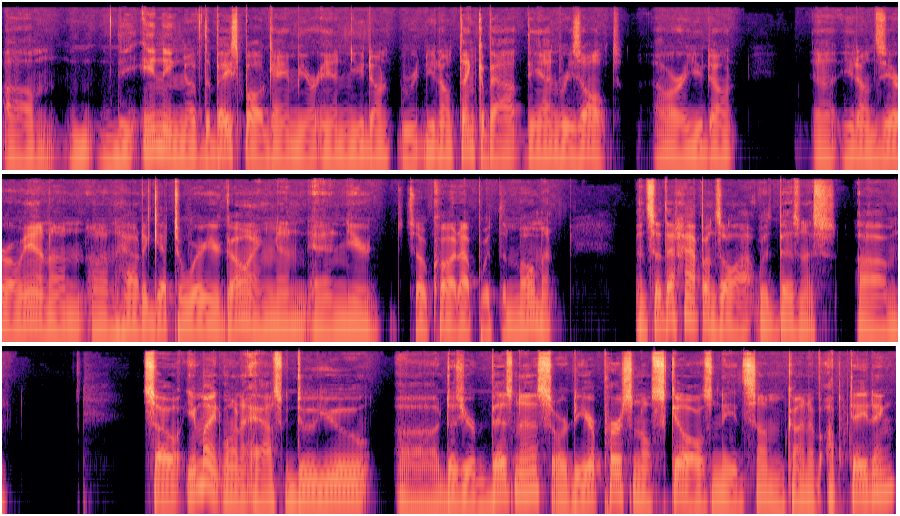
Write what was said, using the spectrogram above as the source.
um, the inning of the baseball game you're in, you don't you don't think about the end result, or you don't uh, you don't zero in on on how to get to where you're going, and and you're so caught up with the moment, and so that happens a lot with business. Um, so you might want to ask: Do you uh, does your business or do your personal skills need some kind of updating?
